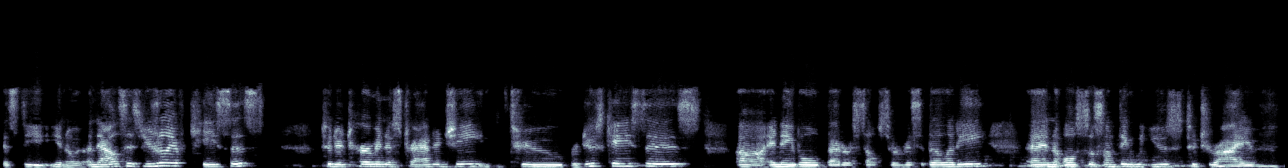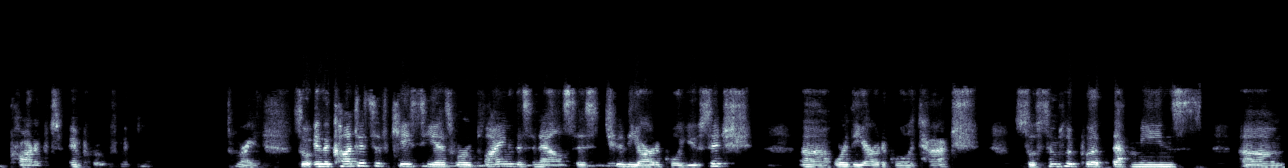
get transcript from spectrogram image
is the you know analysis usually of cases to determine a strategy to reduce cases, uh, enable better self-serviceability, and also something we use to drive product improvement. Right. So in the context of KCS, we're applying this analysis to the article usage uh, or the article attach. So simply put, that means um,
